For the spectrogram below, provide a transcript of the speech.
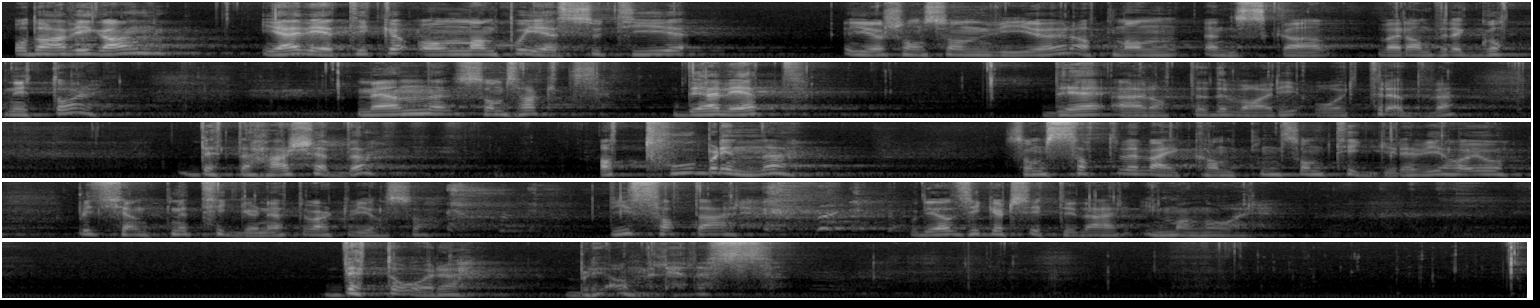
Og da er vi i gang. Jeg vet ikke om man på Jesu tid gjør sånn som vi gjør, at man ønska hverandre godt nyttår. Men som sagt, det jeg vet, det er at det var i år 30 dette her skjedde. At to blinde som satt ved veikanten som tiggere Vi har jo blitt kjent med tiggerne etter hvert, vi også. De satt der, og de hadde sikkert sittet der i mange år. Dette året ble annerledes.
